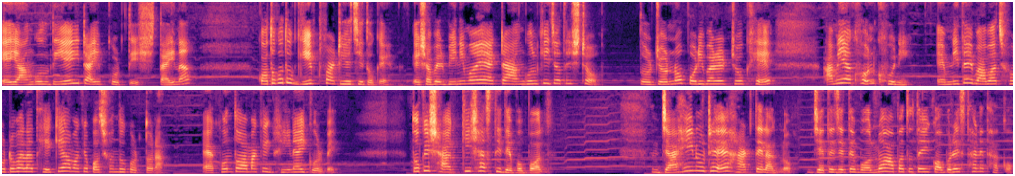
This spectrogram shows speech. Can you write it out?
এই আঙ্গুল দিয়েই টাইপ করতিস, তাই না? কত কত গিফট পাঠিয়েছি তোকে। এসবের বিনিময়ে একটা আঙ্গুল কি যথেষ্ট? তোর জন্য পরিবারের চোখে আমি এখন খুনি। এমনিতেই বাবা ছোটবেলা থেকে আমাকে পছন্দ করতো না। এখন তো আমাকে ঘৃণাই করবে। তোকে কি শাস্তি দেব বল? জাহিন উঠে হাঁটতে লাগল। যেতে যেতে বলল, আপাতত এই কবরস্থানে থাকো।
